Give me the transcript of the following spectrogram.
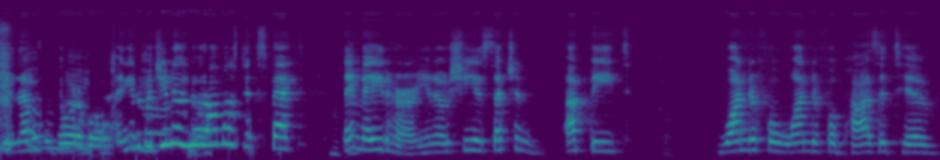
Yeah, that was adorable. And you know, but you know, you would almost expect they Mhm. made her. You know, she is such an upbeat, wonderful, wonderful, positive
